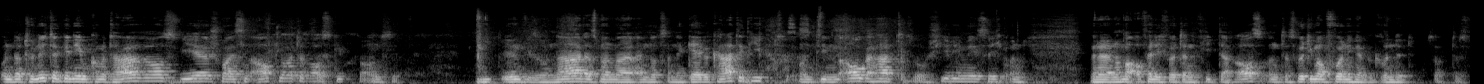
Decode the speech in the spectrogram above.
und natürlich, wir nehmen Kommentare raus, wir schmeißen auch Leute raus, gibt bei uns irgendwie so nah, dass man mal einem Nutzer eine gelbe Karte gibt und die im Auge hat, so Schiri-mäßig und Wenn er dann nochmal auffällig wird, dann fliegt er raus und das wird ihm auch vorher nicht mehr begründet. So, das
